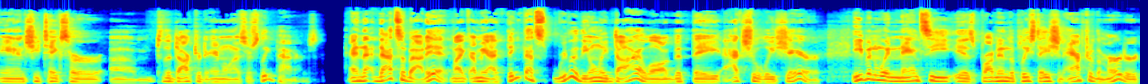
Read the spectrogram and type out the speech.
and she takes her um, to the doctor to analyze her sleep patterns, and that, that's about it. Like, I mean, I think that's really the only dialogue that they actually share. Even when Nancy is brought into the police station after the murder,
